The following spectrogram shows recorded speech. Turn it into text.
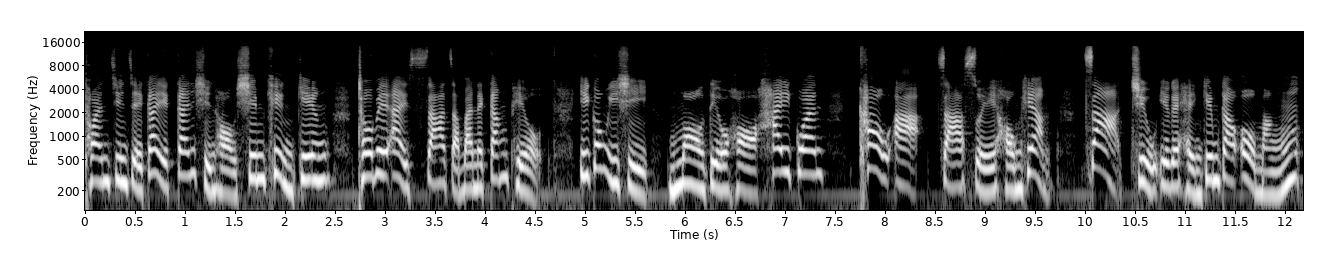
团真济个的简讯给辛庆京，托要爱三十万的港票。伊讲伊是冒着和海关。扣押诈税风险，诈就一个现金到澳门。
